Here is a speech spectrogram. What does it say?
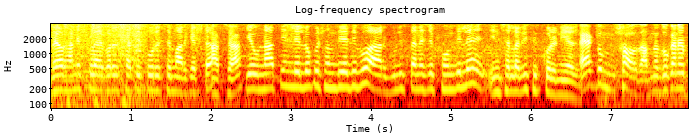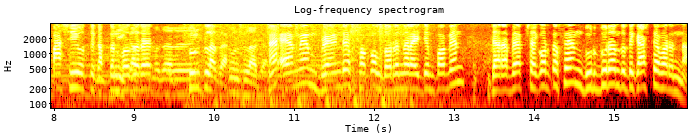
মেয়র হানিফ ফ্লাইওভারের সাথে পড়েছে মার্কেটটা। আচ্ছা। কেউ না চিনলে লোকেশন দিয়ে দিব আর গুলিস্তান এসে ফোন দিলে ইনশাল্লাহ রিসিভ করে নিয়ে আসবে। একদম সহজ। আপনার দোকানের পাশেই হচ্ছে কাপ্তান বাজারের toll plaza toll plaza M M ব্র্যান্ডের সকল ধরনের আইটেম পাবেন। যারা ব্যবসা করতেছেন দূর দূরান্ত থেকে আসতে পারেন না।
